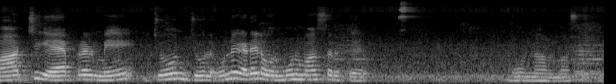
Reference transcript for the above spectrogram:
March April May June July. இன்னும் இடையில ஒரு மூணு மாதம் இருக்குது மூணு நாலு மாதம் இருக்கு.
